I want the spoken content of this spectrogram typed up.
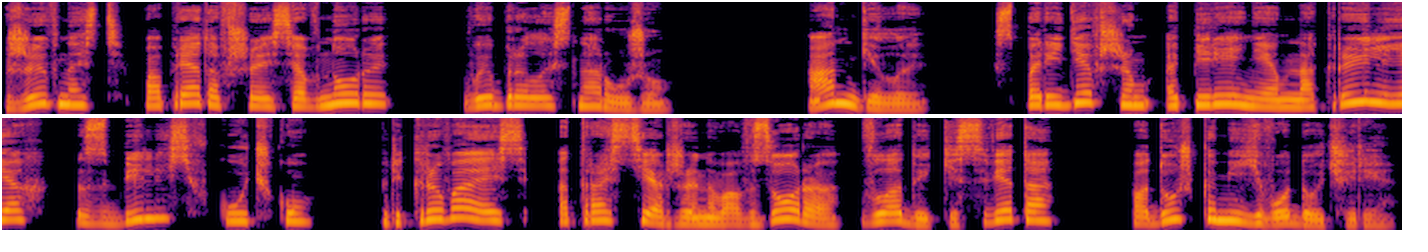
Живность, попрятавшаяся в норы, выбралась наружу. Ангелы, с поредевшим оперением на крыльях, сбились в кучку, прикрываясь от рассерженного взора владыки света подушками его дочери.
